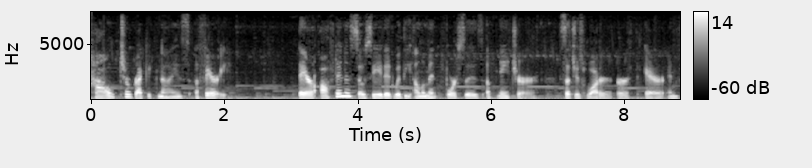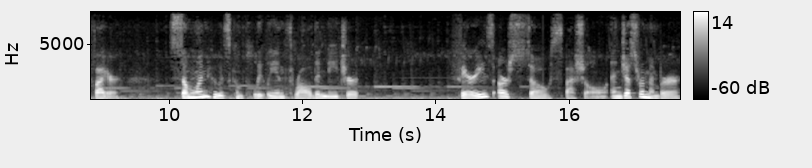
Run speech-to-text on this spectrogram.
How to recognize a fairy. They are often associated with the element forces of nature, such as water, earth, air, and fire. Someone who is completely enthralled in nature Fairies are so special, and just remember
